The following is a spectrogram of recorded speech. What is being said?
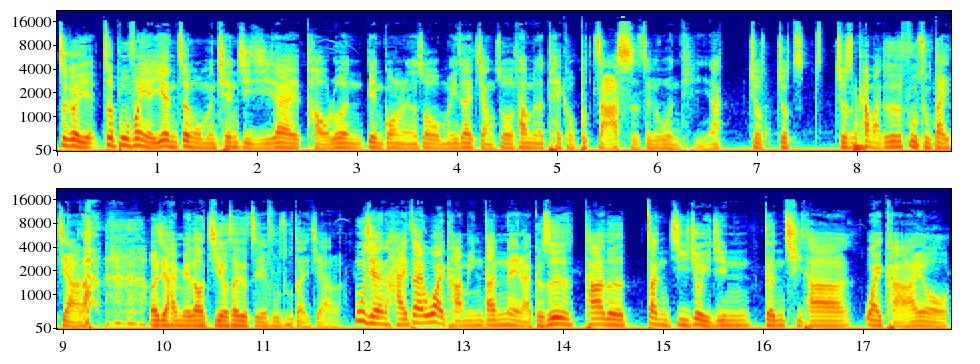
这个也这部分也验证我们前几集在讨论电光人的时候，我们一直在讲说他们的 tackle 不扎实这个问题。那就就就是看嘛，就是付出代价了，而且还没到季后赛就直接付出代价了。目前还在外卡名单内啦，可是他的战绩就已经跟其他外卡还有。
